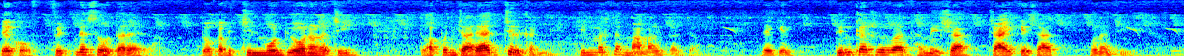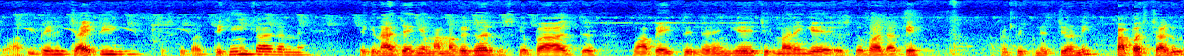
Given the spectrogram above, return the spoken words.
देखो फिटनेस होता रहेगा। तो कभी चिल मोड भी होना होना चाहिए। तो अपन जा रहे हैं चिल करने। चिल मतलब मामा के घर जाओ लेकिन दिन का शुरुआत हमेशा चाय के साथ होना चाहिए। तो अभी पहले चाय पियेंगे उसके बाद देखेंगे क्या करना है। लेकिन आज जाएँगे मामा के घर, उसके बाद वहाँ पे एक दिन रहेंगे, चिल मारेंगे, उसके बाद आके अपना फिटनेस जर्नी वापस चालू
